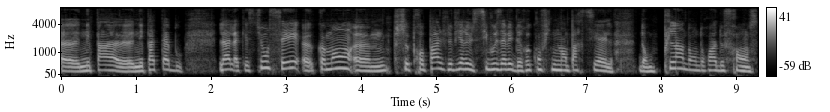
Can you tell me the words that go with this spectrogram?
n'est pas n'est pas tabou. Là, la question, c'est comment se propage le virus? Si vous avez des reconfinements partiels dans plein d'endroits de France,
